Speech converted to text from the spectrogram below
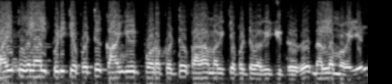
பைப்புகளால் பிடிக்கப்பட்டு காங்கிரீட் போடப்பட்டு பராமரிக்கப்பட்டு வருகின்றது நல்ல முறையில்.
